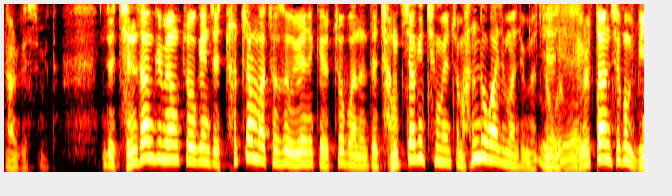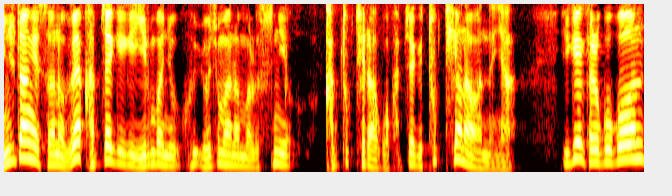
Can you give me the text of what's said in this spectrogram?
알겠습니다. 이제 진상규명 쪽에 이제 초점 맞춰서 의원님께 여쭤봤는데 정치적인 측면 좀 한두 가지만 좀 여쭤볼게요. 예, 예. 일단 지금 민주당에서는 왜 갑자기 이게 이른바 요즘 하는 말로 순위 갑툭튀라고 갑자기 툭 튀어나왔느냐. 이게 결국은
